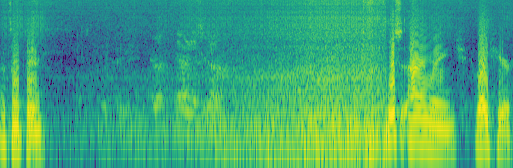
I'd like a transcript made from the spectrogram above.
That's not there. There it is. This is Iron Range, right here.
